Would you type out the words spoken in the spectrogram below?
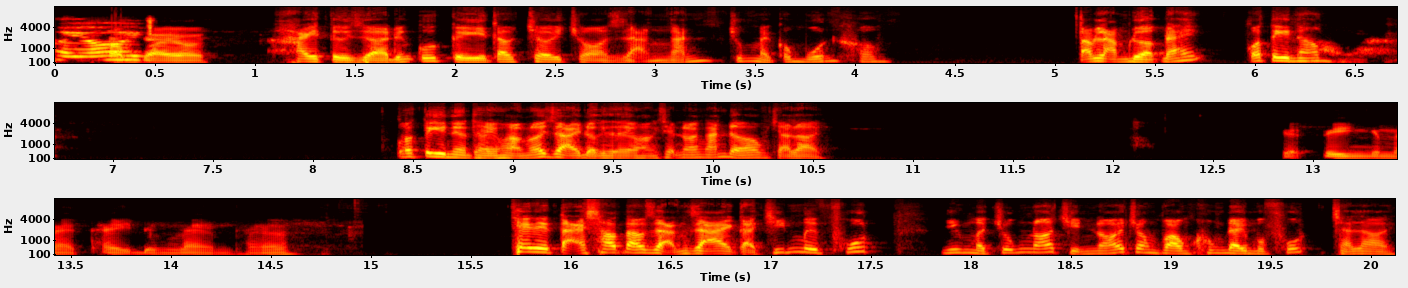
thầy ơi. không trời ơi hay từ giờ đến cuối kỳ tao chơi trò giảng ngắn chúng mày có muốn không? Tao làm được đấy có tin không? Có tin là thầy hoàng nói dài được thì thầy hoàng sẽ nói ngắn được không? Trả lời. Dạ, tin nhưng mà thầy đừng làm ơi thế thì tại sao tao giảng dài cả 90 phút nhưng mà chúng nó chỉ nói trong vòng không đầy một phút? Trả lời.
